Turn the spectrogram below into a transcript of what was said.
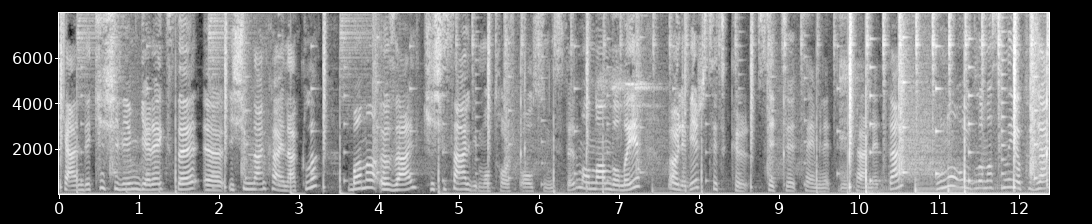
kendi kişiliğim gerekse e, işimden kaynaklı bana özel, kişisel bir motor olsun istedim. Ondan dolayı böyle bir sticker seti temin ettim internetten. Bunu uygulamasını yapacak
